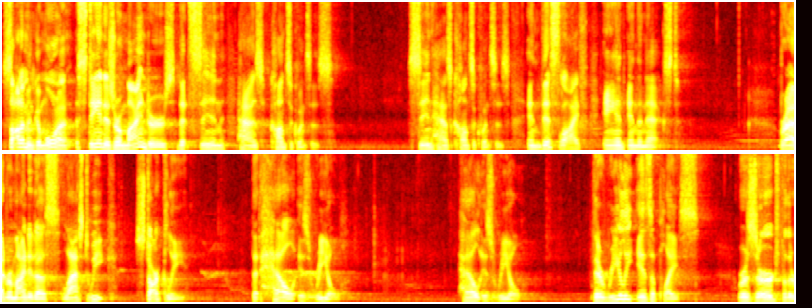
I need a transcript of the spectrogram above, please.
Sodom and Gomorrah stand as reminders that sin has consequences. Sin has consequences in this life and in the next. Brad reminded us last week, starkly, that hell is real. Hell is real. There really is a place reserved for the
